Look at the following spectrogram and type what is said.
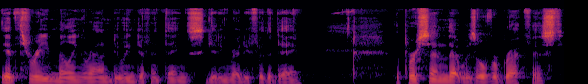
They had three milling around doing different things, getting ready for the day. The person that was over breakfast,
